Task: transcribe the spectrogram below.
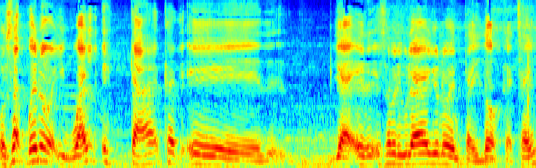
o sea, bueno, igual está, eh, ya, esa película del año 92, ¿cachai?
